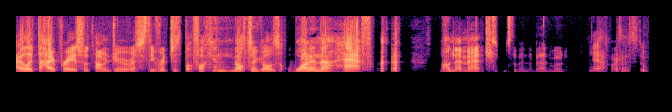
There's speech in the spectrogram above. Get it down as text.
I like the high praise for Tommy Dreamer versus Steve Richards, but fucking Meltzer goes one and a half on that match. Must have been in a bad mood. Yeah, fucking stupid.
